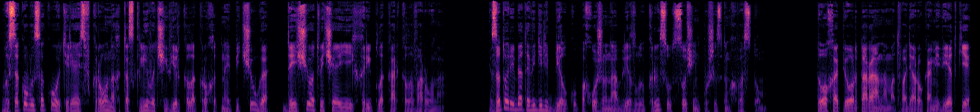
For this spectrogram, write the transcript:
Высоко-высоко, теряясь в кронах, тоскливо чевиркала крохотная печуга, да еще, отвечая ей, хрипло каркала ворона. Зато ребята видели белку, похожую на облезлую крысу с очень пушистым хвостом. Тоха пер тараном, отводя руками ветки,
